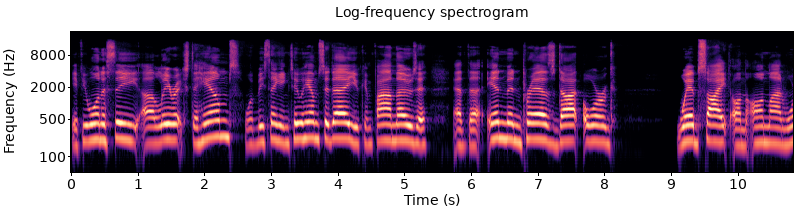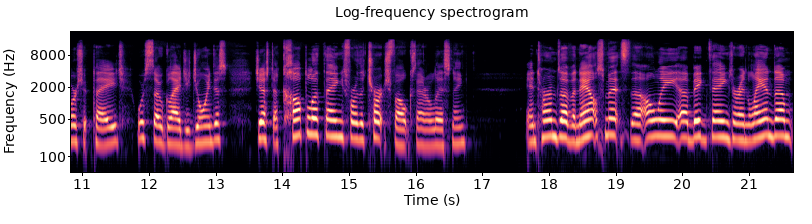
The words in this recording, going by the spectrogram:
If you want to see uh, lyrics to hymns, we'll be singing two hymns today. You can find those at, at the inmanpres.org website on the online worship page. We're so glad you joined us. Just a couple of things for the church folks that are listening. In terms of announcements, the only uh, big things are in Landrum.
